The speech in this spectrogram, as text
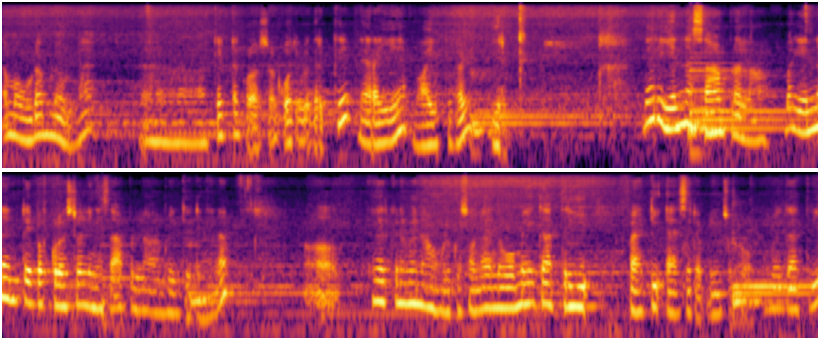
நம்ம உடம்புல உள்ள கெட்ட கொலஸ்ட்ரால் குறைவதற்கு நிறைய வாய்ப்புகள் இருக்குது வேறு என்ன சாப்பிடலாம்? வேறு என்ன டைப் ஆஃப் கொலஸ்ட்ரால் நீங்கள் சாப்பிடலாம் அப்படின்னு கேட்டிங்கன்னா ஏற்கனவே நான் உங்களுக்கு சொன்னேன் இந்த ஒமேகா த்ரீ ஃபேட்டி ஆசிட் அப்படின்னு சொல்கிறோம் ஒமேகா த்ரீ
